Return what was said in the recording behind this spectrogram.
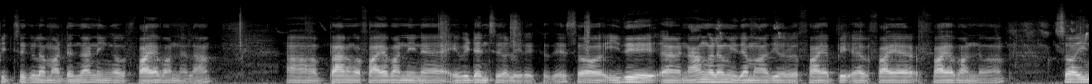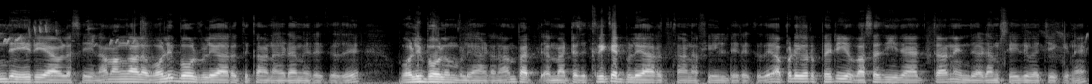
பிச்சுக்குள்ளே மட்டும்தான் நீங்கள் ஃபயர் பண்ணலாம். பாருங்கள் ஃபயர் பண்ணின எவிடன்ஸுகள் இருக்குது. ஸோ இது நாங்களும் இதை மாதிரி ஒரு ஃபயர் பி ஃபயர் ஃபயர் பண்ணுவோம். ஸோ இந்த ஏரியாவில் செய்யலாம். அங்கால வாலிபால் விளையாடுறதுக்கான இடம் இருக்குது. வாலிபாலும் விளையாடலாம். பட் மற்றது கிரிக்கெட் விளையாடுறதுக்கான ஃபீல்டு இருக்குது. அப்படி ஒரு பெரிய வசதி தான் இந்த இடம் செய்து வச்சுக்கினேன்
